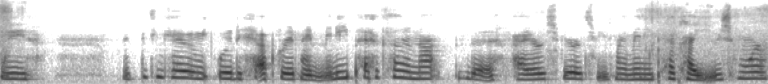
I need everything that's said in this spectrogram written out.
we I think I would upgrade my mini P.E.K.K.A and not the fire spirits because my mini P.E.K.K.A I use more.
